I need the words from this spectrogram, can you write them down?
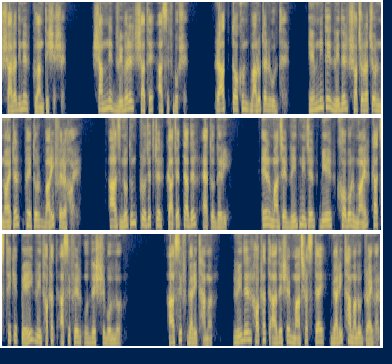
সারাদিনের ক্লান্তি শেষে। সামনে ড্রিভারের সাথে আসিফ বসে। রাত তখন বারোটার ঊর্ধ্বে। এমনিতে হৃদের সচরাচর নয়টার ভেতর বাড়ি ফেরা হয়। আজ নতুন প্রজেক্টের কাজে তাদের এত দেরি। এর মাঝে হৃদ নিজের বিয়ের খবর মায়ের কাছ থেকে পেয়েই হৃদ হঠাৎ আসিফের উদ্দেশ্যে বলল, আসিফ, গাড়ি থামা। হৃদের হঠাৎ আদেশে মাঝ রাস্তায় গাড়ি থামালো ড্রাইভার।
